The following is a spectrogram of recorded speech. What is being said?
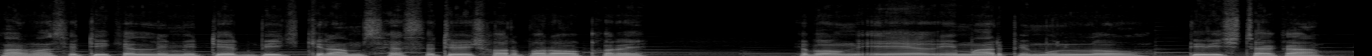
pharmaceutical limited বিশ গ্রাম স্যাসেটে সরবরাহ করে এবং এর এমআরপি মূল্য তিরিশ টাকা।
